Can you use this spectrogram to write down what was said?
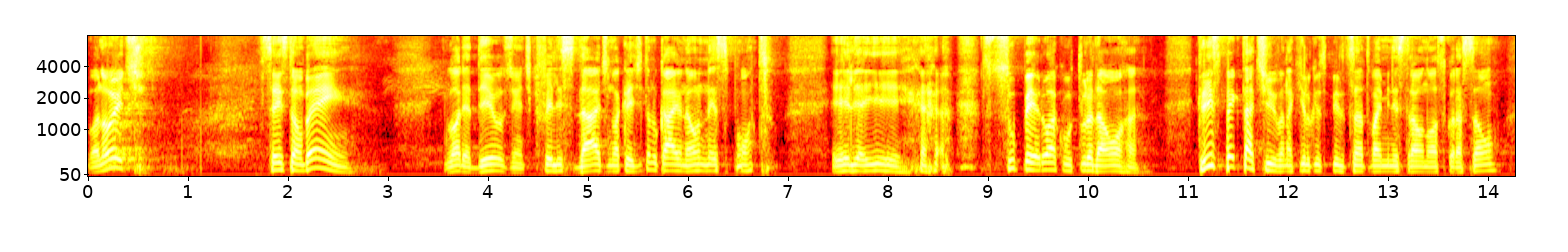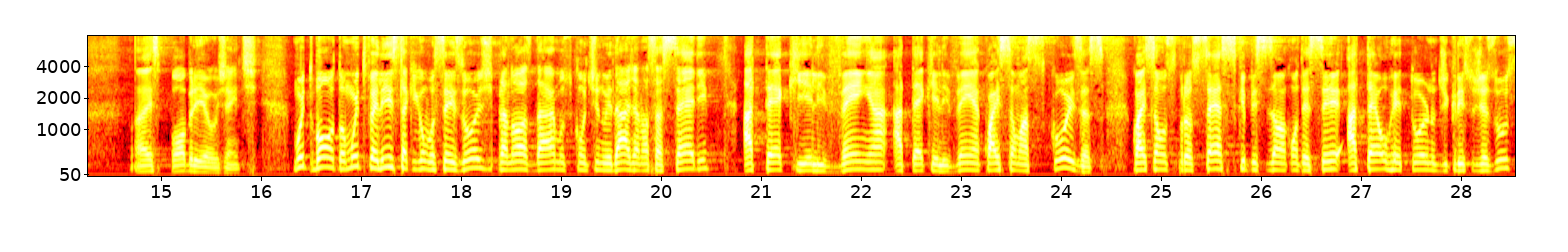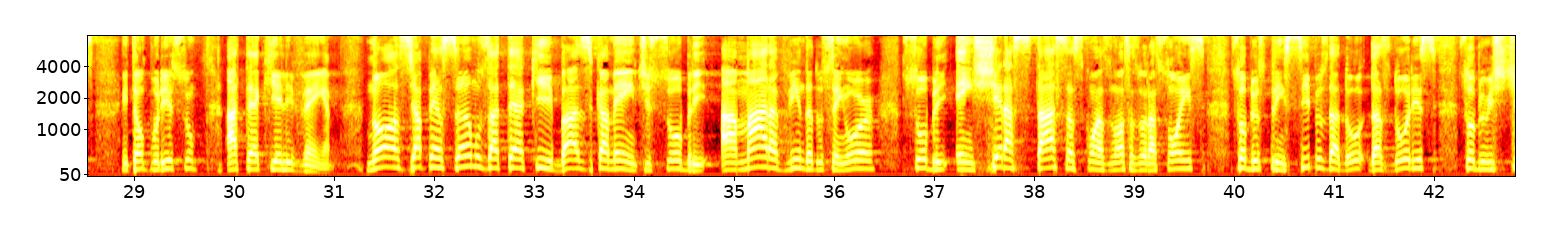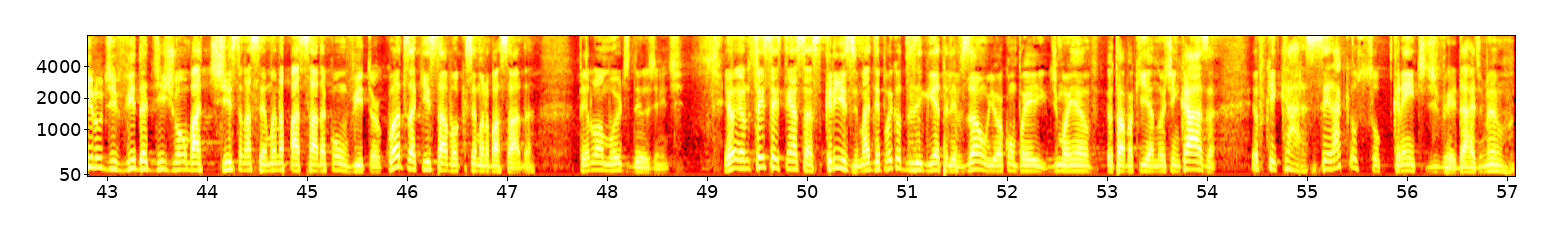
Boa noite. Vocês estão bem? Glória a Deus, gente. Que felicidade. Não acredita no Caio, não, nesse ponto. Ele aí superou a cultura da honra. Cria expectativa naquilo que o Espírito Santo vai ministrar ao nosso coração. Mas pobre eu, gente. Muito bom, estou muito feliz de estar aqui com vocês hoje para nós darmos continuidade à nossa série até que ele venha, até que ele venha. Quais são as coisas, quais são os processos que precisam acontecer até o retorno de Cristo Jesus? Então, por isso, até que ele venha. Nós já pensamos até aqui, basicamente, sobre amar a vinda do Senhor, sobre encher as taças com as nossas orações, sobre os princípios das dores, sobre o estilo de vida de João Batista na semana passada com o Vitor. Quantos aqui estavam aqui semana passada? Pelo amor de Deus, gente. Eu, eu, não sei se vocês têm essas crises, mas depois que eu desliguei a televisão e eu acompanhei de manhã, eu estava aqui à noite em casa, eu fiquei, cara, será que eu sou crente de verdade mesmo?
